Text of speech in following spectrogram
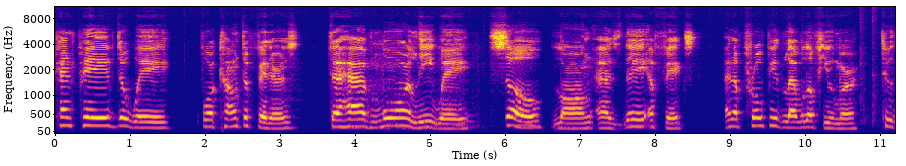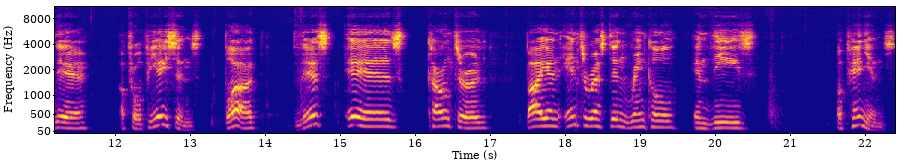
can pave the way for counterfeiters to have more leeway so long as they affix an appropriate level of humor to their appropriations. But this is countered by an interesting wrinkle in these opinions.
